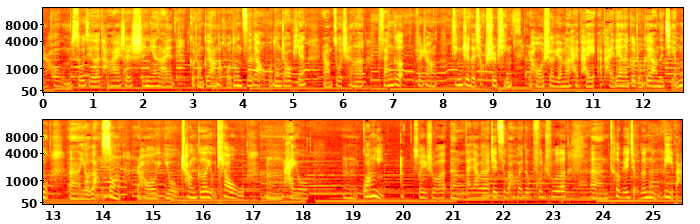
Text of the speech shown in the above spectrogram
然后我们搜集了唐爱社十年来各种各样的活动资料、活动照片，然后做成了三个非常精致的小视频，然后社员们还排排练了各种各样的节目，嗯，有朗诵，然后有唱歌，有跳舞，嗯，还有嗯光影。所以说，嗯，大家为了这次晚会都付出了，嗯，特别久的努力吧。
